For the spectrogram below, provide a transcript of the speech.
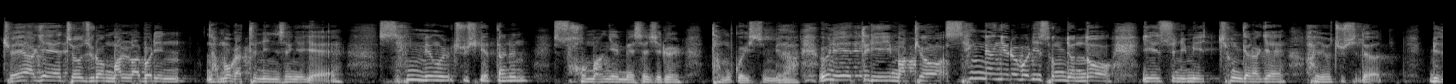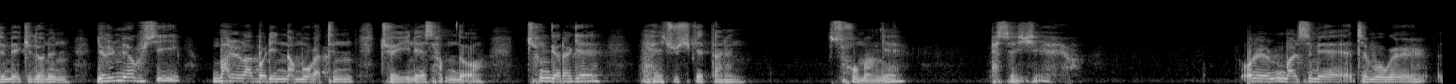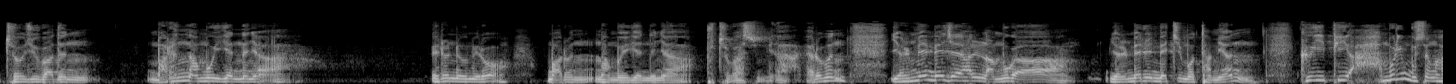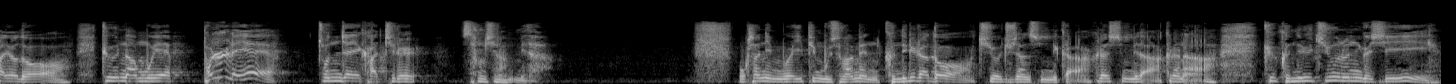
죄악의 저주로 말라버린 나무 같은 인생에게 생명을 주시겠다는 소망의 메시지를 담고 있습니다. 은혜의 뜰이 막혀 생명 잃어버린 성전도 예수님이 청결하게 하여 주시듯 믿음의 기도는 열매 없이 말라버린 나무 같은 죄인의 삶도 청결하게 해 주시겠다는 소망의 메시지예요. 오늘 말씀의 제목을 저주받은 마른 나무이겠느냐 이런 의미로 마른 나무이겠느냐 붙여봤습니다. 여러분 열매 맺어야 할 나무가 열매를 맺지 못하면 그 잎이 아무리 무성하여도 그 나무의 본래의 존재의 가치를 상실합니다. 목사님, 뭐 잎이 무성하면 그늘이라도 지어주지 않습니까? 그렇습니다. 그러나 그 그늘 지우는 것이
